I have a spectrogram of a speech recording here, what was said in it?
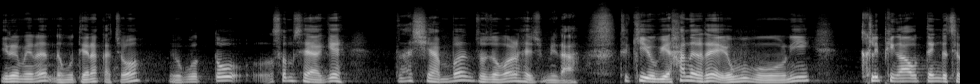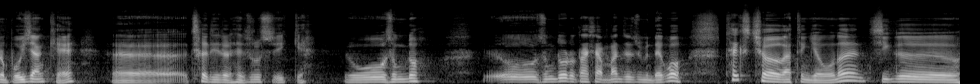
이러면은 너무 대낮 같죠. 요것도 섬세하게 다시 한번 조정을 해줍니다. 특히 여기 하늘에 요 부분이 클리핑 아웃 된 것처럼 보이지 않게 어, 처리를 해줄 수 있게 요 정도 요 정도로 다시 한번 만져주면 되고 텍스처 같은 경우는 지금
